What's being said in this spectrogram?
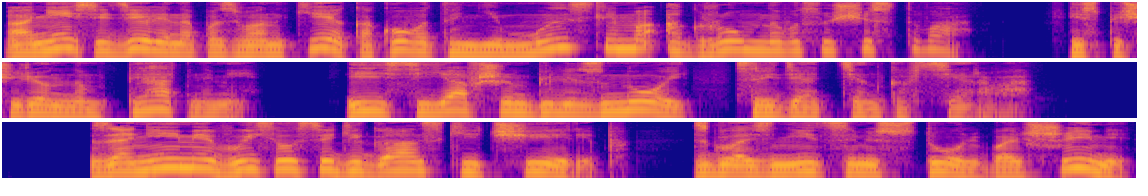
Они сидели на позвонке какого-то немыслимо огромного существа, испещренным пятнами и сиявшим белизной среди оттенков серого. За ними высился гигантский череп с глазницами столь большими,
